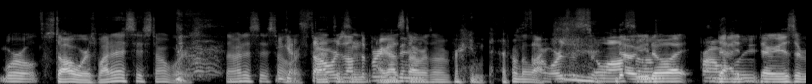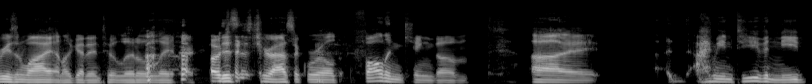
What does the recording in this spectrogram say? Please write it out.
World. Star Wars. Why did I say Star Wars? Why did I say Star got Wars? Star That Wars on the doesn't- I got Star. Wars on my brain. I don't know Star why. Star Wars is so awesome. No, you know what? That- there is a reason why, and I'll get into it a little later. This is Jurassic World: Fallen Kingdom. Uh, I mean, do you even need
